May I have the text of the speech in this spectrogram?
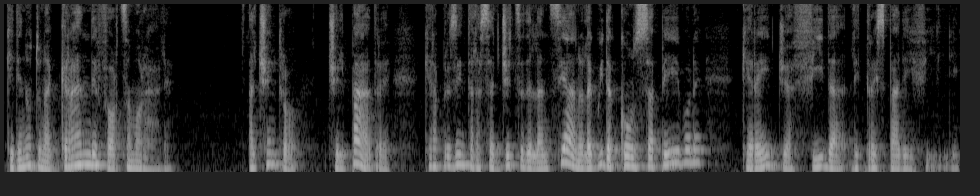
che denota una grande forza morale. Al centro c'è il padre, che rappresenta la saggezza dell'anziano, la guida consapevole che regge e affida le tre spade ai figli.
